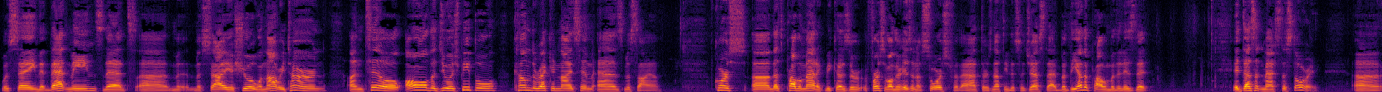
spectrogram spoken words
was saying that that means that uh, Messiah Yeshua will not return until all the Jewish people come to recognize him as Messiah. Of course, uh, that's problematic because there, first of all, there isn't a source for that. There's nothing to suggest that. But the other problem with it is that it doesn't match the story. Uh,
